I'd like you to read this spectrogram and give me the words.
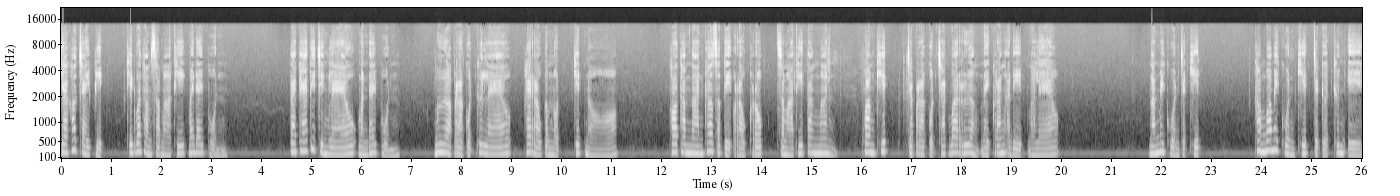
อย่าเข้าใจผิด คิดว่าทำสมาธิไม่ได้ผล แต่แท้ที่จริงแล้วมันได้ผล เมื่อปรากฏขึ้นแล้ว ให้เรากำหนดคิดหนอ พอทำนานเข้าสติเราครบ สมาธิตั้งมั่น ความคิดจะปรากฏชัดว่าเรื่องในครั้งอดีตมาแล้ว นั้นไม่ควรจะคิดคำว่าไม่ควรคิดจะเกิดขึ้นเอง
